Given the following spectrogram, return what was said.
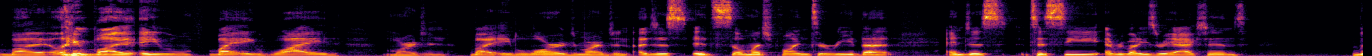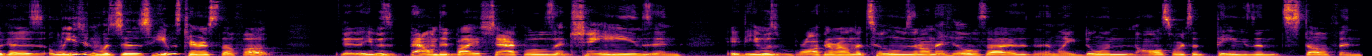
by like, by a by a wide margin, by a large margin. I just it's so much fun to read that and just to see everybody's reactions because Legion was just he was tearing stuff up. He was bounded by shackles and chains and he was walking around the tombs and on the hillside and like doing all sorts of things and stuff and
